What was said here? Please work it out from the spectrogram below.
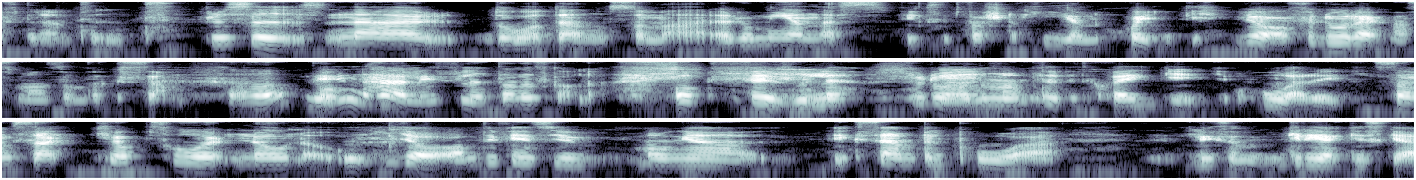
efter en tid. Precis, när då den som är Romenes fick sitt första helskägg. Ja, för då räknas man som vuxen. Ja, det är en härlig flytande skala. Och ful, för då hade man blivit skäggig och hårig. Som sagt, kroppshår, no no. Ja, det finns ju många exempel på liksom, grekiska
